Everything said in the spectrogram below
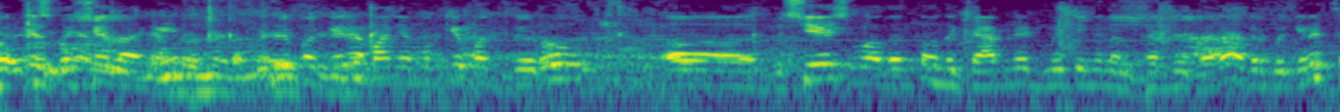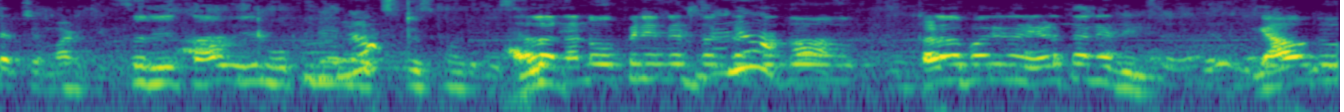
ಬಗ್ಗೆ ಸ್ಪೆಷಲ್ ಆಗಿ ಇದ್ರ ಬಗ್ಗೆ ಮಾನ್ಯ ಮುಖ್ಯಮಂತ್ರಿಗಳು ಆ, ವಿಶೇಷವಾದಂತ ಒಂದು ಕ್ಯಾಬಿನೆಟ್ ಮೀಟಿಂಗ್ನಲ್ಲಿ ಕರೆದಿದ್ದಾರೆ. ಅದ್ರ ಬಗ್ಗೆ ಚರ್ಚೆ ಮಾಡ್ತೀವಿ. ಸರ್ ತಾವು ಏನು ಒಪಿನಿಯನ್ ಎಕ್ಸ್ಪ್ರೆಸ್ ಮಾಡಿದ್ರಿ? ಅಲ್ಲ ನನ್ನ ಒಪಿನಿಯನ್ ಇರ್ತಕ್ಕಂಥದ್ದು ಕಳೆದ ಬಾರಿ ನಾನು ಹೇಳ್ತಾನೆ ಇದ್ದೀನಿ. ಯಾವುದು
